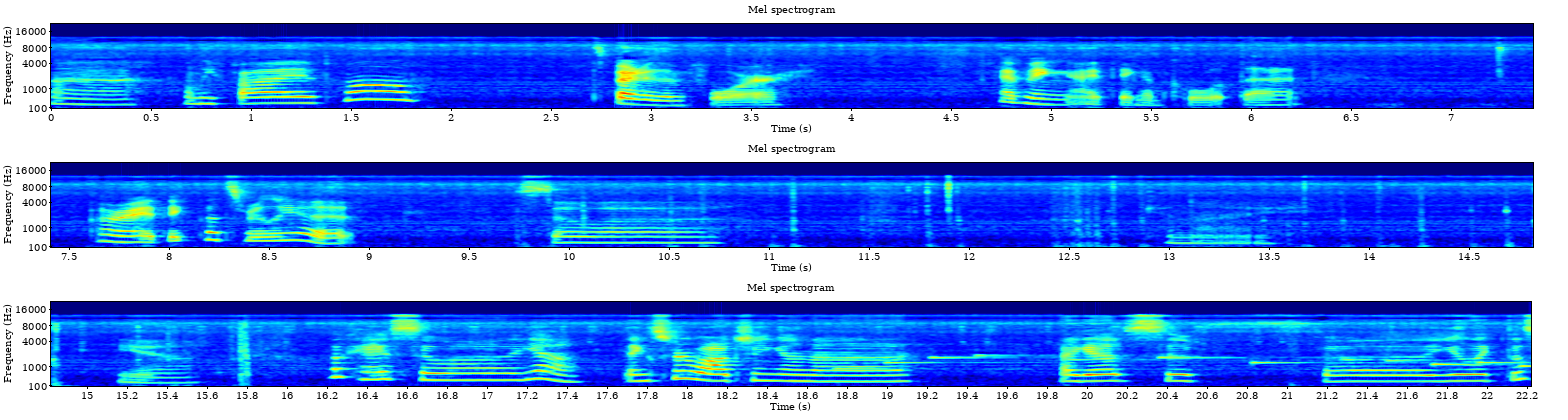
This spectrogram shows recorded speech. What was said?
uh, only five. Well, it's better than four. I think I think I'm cool with that. Alright, I think that's really it. So, uh... Can I... Yeah. Okay, so, uh, yeah. Thanks for watching, and, uh... I guess if, uh, you like this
